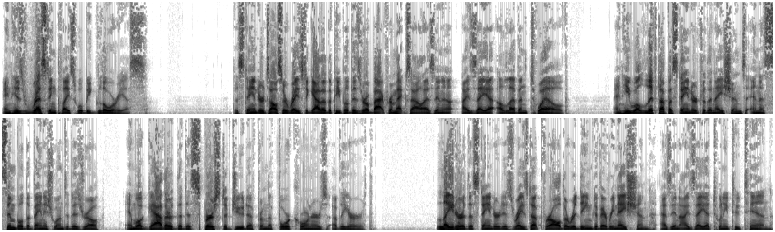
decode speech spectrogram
and his resting place will be glorious. The standards also raised to gather the people of Israel back from exile, as in uh, Isaiah 11:12. And he will lift up a standard for the nations and assemble the banished ones of Israel, and will gather the dispersed of Judah from the four corners of the earth. Later, the standard is raised up for all the redeemed of every nation, as in Isaiah 22:10.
